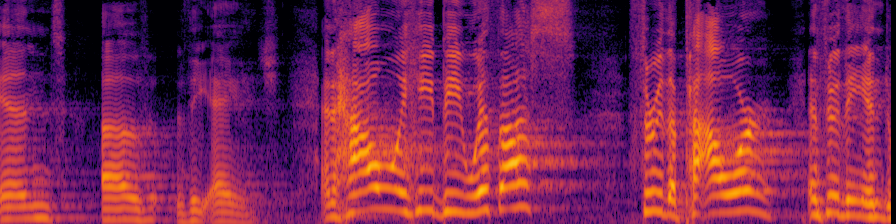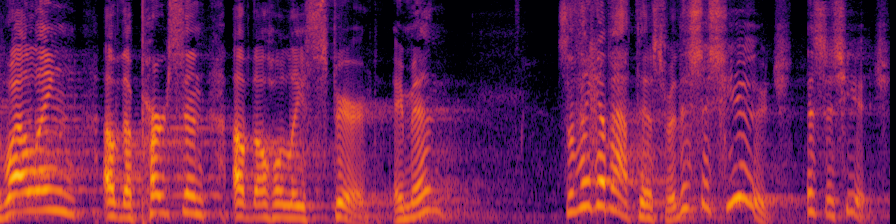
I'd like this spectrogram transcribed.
end of the age. And how will He be with us? Through the power and through the indwelling of the person of the Holy Spirit. Amen? So think about this for this is huge. This is huge.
